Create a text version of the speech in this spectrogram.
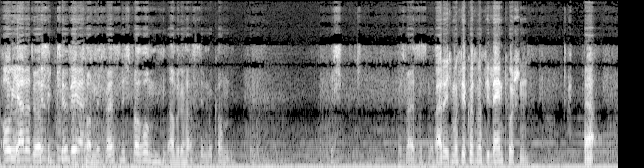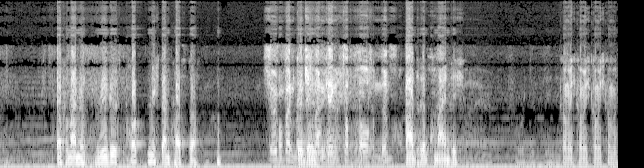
Oh du ja, hast, das du hast den ich Kill sehr. bekommen. Ich weiß nicht warum, aber du hast ihn bekommen. Ich, ich weiß es nicht. Warte, ich muss hier kurz noch die Lane pushen. Ja. Von meinen Regals prockt nicht, dann passt das. Irgendwann könnte man- man Gang Top brauchen, ne? Madrid meinte ich. Komm, ich komm, ich komm, ich komme.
